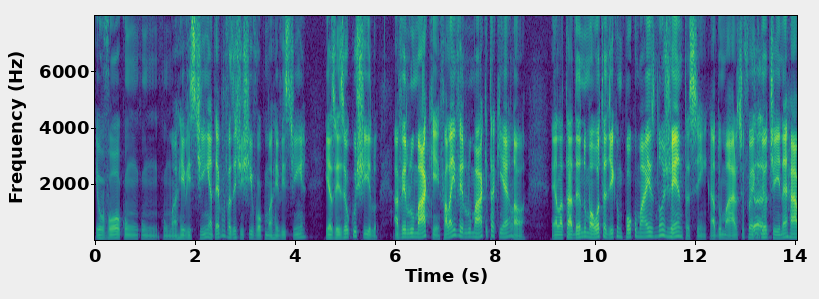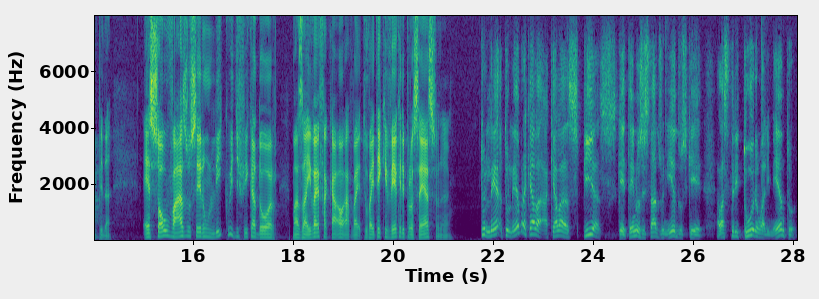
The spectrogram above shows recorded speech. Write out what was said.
Eu vou com, com, com uma revistinha, até para fazer xixi vou com uma revistinha. E às vezes eu cochilo. A Verlumac, falar em Verlumac, tá aqui ela, ó. Ela tá dando uma outra dica um pouco mais nojenta, assim. A do Márcio foi a Ah. guilhotina, é rápida. É só o vaso ser um liquidificador. Mas aí vai ficar, ó, vai, tu vai ter que ver aquele processo, né? Tu, le- tu lembra aquela, aquelas pias que tem nos Estados Unidos que elas trituram alimento?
